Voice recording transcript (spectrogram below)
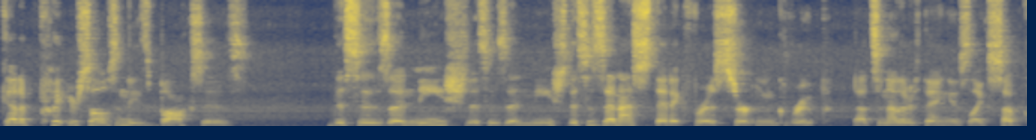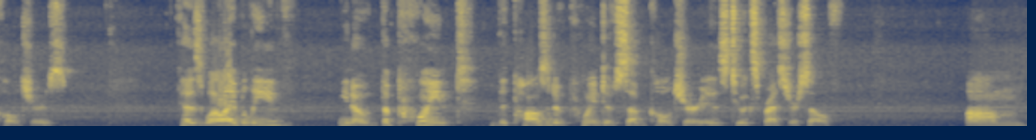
gotta put yourselves in these boxes this is a niche, this is a niche, this is an aesthetic for a certain group. That's another thing is like subcultures. Because while I believe, you know, the point, the positive point of subculture is to express yourself um,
